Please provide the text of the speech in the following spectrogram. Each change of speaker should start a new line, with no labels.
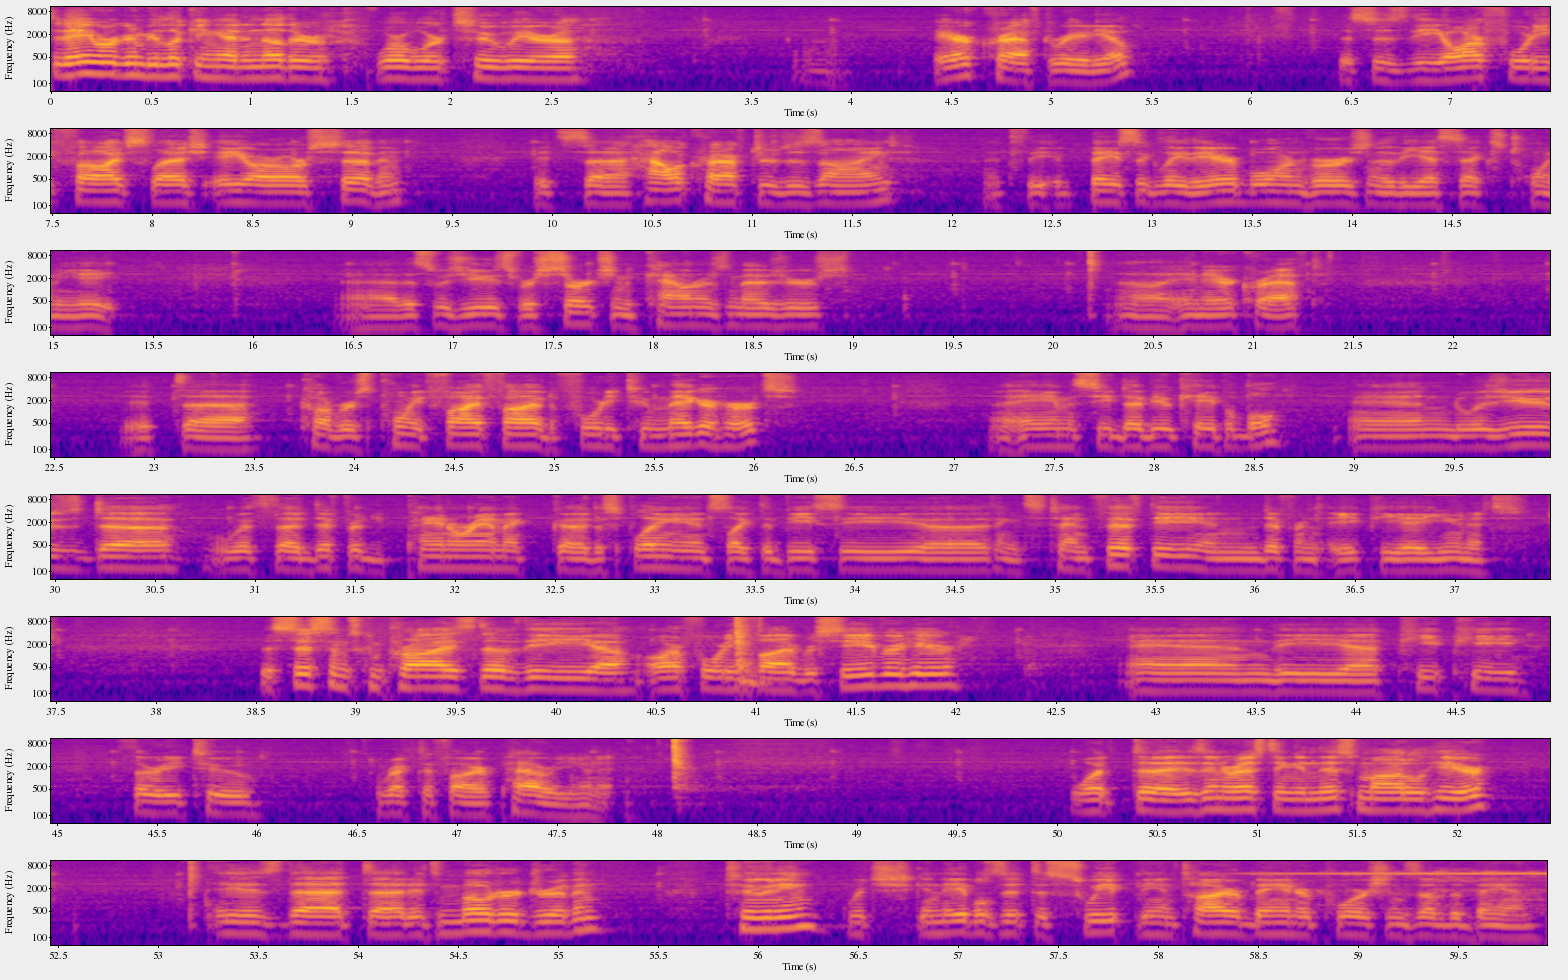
Today we're going to be looking at another World War II era uh, aircraft radio. This is the R45-ARR7. It's uh, Hallicrafter designed. It's the, basically the airborne version of the SX-28. Uh, this was used for search and countermeasures uh, in aircraft. It uh, covers 0.55 to 42 megahertz, uh, AM and CW capable and was used uh, with uh, different panoramic uh, display units like the BC, uh, I think it's 1050, and different APA units. The system's comprised of the uh, R45 receiver here and the uh, PP32 rectifier power unit. What is interesting in this model here is that it's motor driven tuning which enables it to sweep the entire band or portions of the band.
